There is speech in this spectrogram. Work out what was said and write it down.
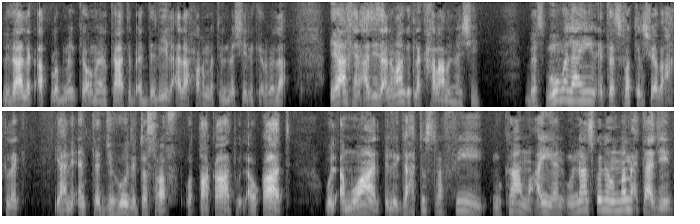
لذلك أطلب منك ومن الكاتب الدليل على حرمة المشي لكربلاء. يا أخي العزيز أنا ما قلت لك حرام المشي بس مو ملايين. أنت تفكر شوية بعقلك. يعني أنت الجهود تصرف والطاقات والأوقات والأموال اللي قاعد تصرف في مكان معين والناس كلهم ما محتاجين.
